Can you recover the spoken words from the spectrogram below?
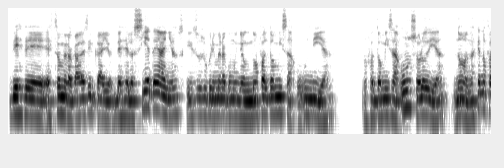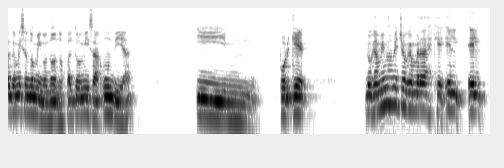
desde, esto me lo acaba de decir Cayo, desde los siete años que hizo su primera comunión, no faltó misa un día, no faltó misa un solo día, no, no es que no faltó misa un domingo, no, no faltó misa un día. Y mm, porque lo que a mí más me choca en verdad es que él, él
